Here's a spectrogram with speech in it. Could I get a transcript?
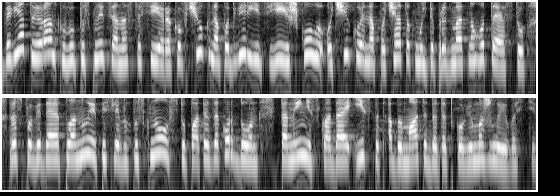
9 ранку випускниця Анастасія Раковчук на подвір'ї цієї школи очікує на початок мультипредметного тесту. Розповідає, планує після випускного вступати за кордон та нині складає іспит, аби мати додаткові можливості.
